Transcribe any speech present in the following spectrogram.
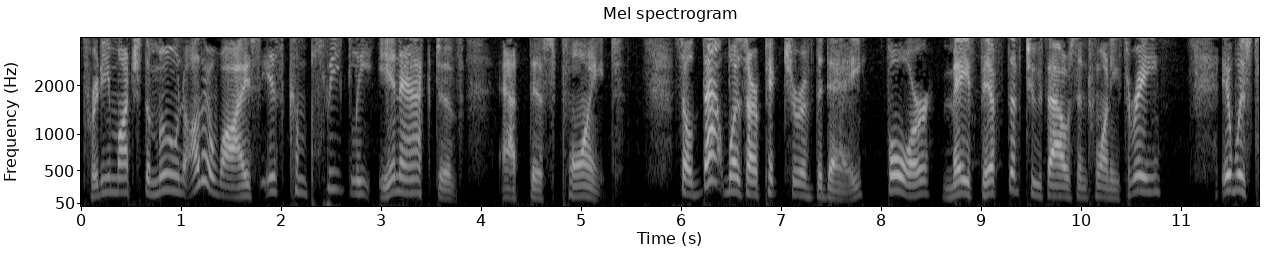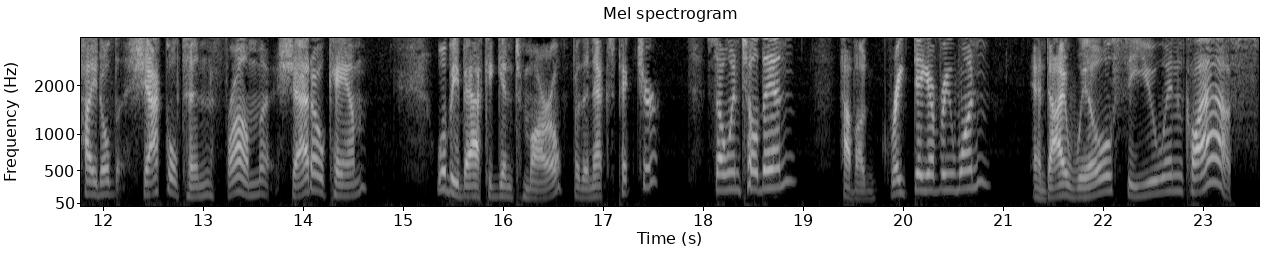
pretty much the moon otherwise is completely inactive at this point. So that was our picture of the day for May 5th of 2023. It was titled Shackleton from ShadowCam. We'll be back again tomorrow for the next picture. So until then, have a great day, everyone, and I will see you in class.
